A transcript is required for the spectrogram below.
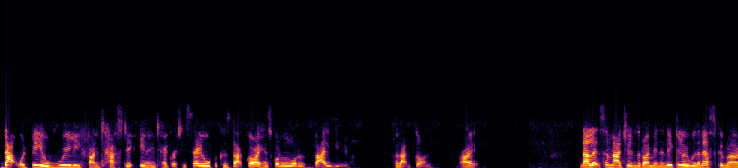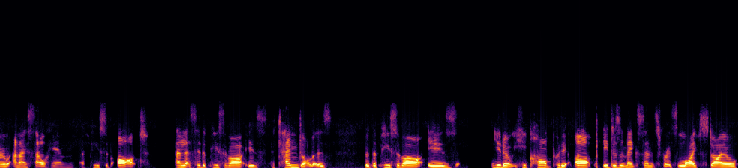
That would be a really fantastic in integrity sale because that guy has got a lot of value for that gun, right? Now let's imagine that I'm in an igloo with an Eskimo and I sell him a piece of art. And let's say the piece of art is for ten dollars, but the piece of art is you know he can't put it up. It doesn't make sense for his lifestyle.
